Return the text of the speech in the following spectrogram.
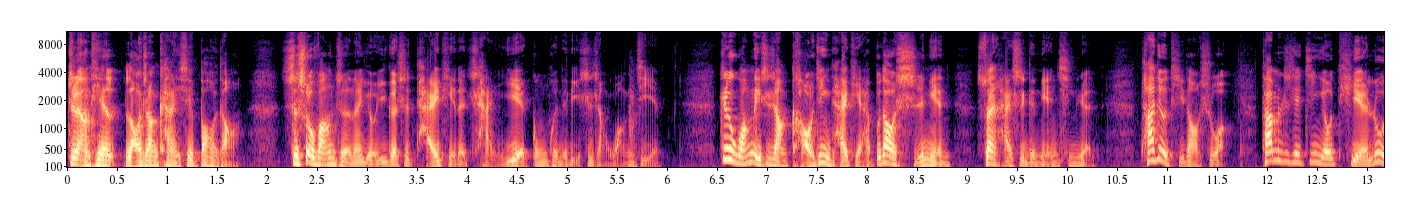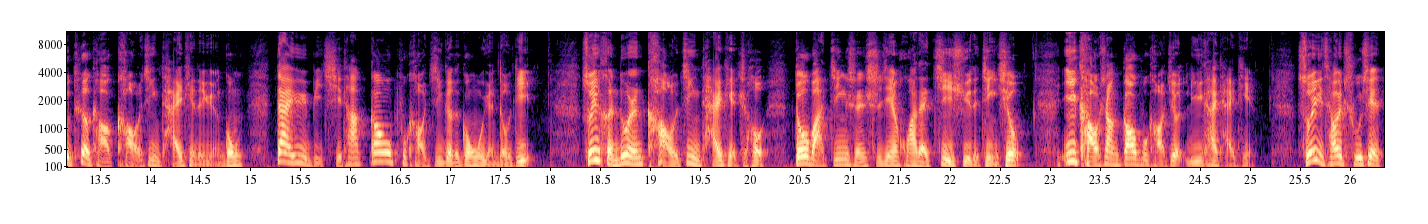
这两天老张看了一些报道，是受访者呢有一个是台铁的产业工会的理事长王杰，这个王理事长考进台铁还不到十年，算还是个年轻人，他就提到说，他们这些经由铁路特考考进台铁的员工，待遇比其他高普考及格的公务员都低，所以很多人考进台铁之后，都把精神时间花在继续的进修，一考上高普考就离开台铁，所以才会出现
